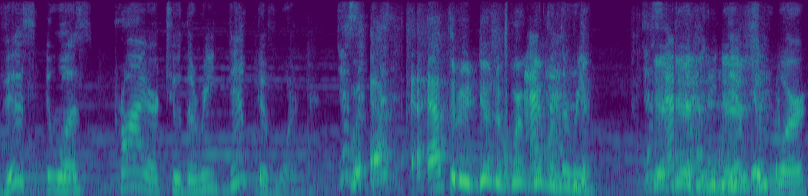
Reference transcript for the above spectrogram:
this was prior to the redemptive work. this, Well, this, after the redemptive work, there After was, the re- this, there- after the redemptive work,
